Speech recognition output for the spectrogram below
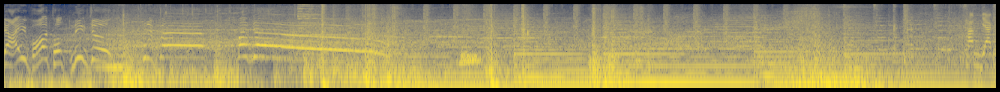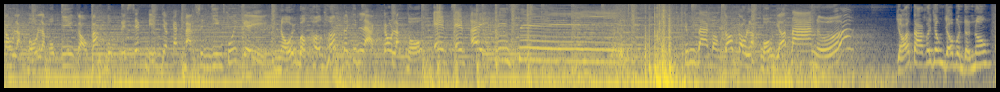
giải võ thuật liên trường xin được phép bắt đầu Tham gia câu lạc bộ là một yêu cầu bắt buộc để xét điểm cho các bạn sinh viên cuối kỳ. Nổi bật hơn hết đó chính là câu lạc bộ MMA DC. Chúng ta còn có câu lạc bộ võ ta nữa. Võ ta có giống võ Bình Định không?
